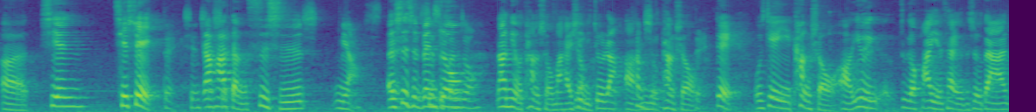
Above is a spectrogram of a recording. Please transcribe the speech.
呃，先切碎，对，先让它等四十秒，呃，四十分钟。那你有烫熟吗？还是你就让啊，你有烫熟？对，对我建议烫熟啊，因为这个花椰菜有的时候大家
